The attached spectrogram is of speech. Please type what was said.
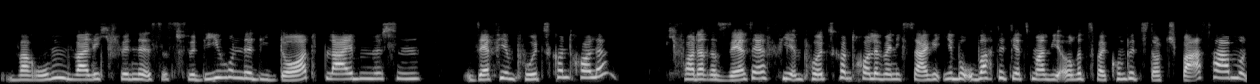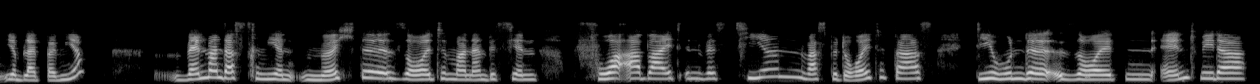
Warum? Weil ich finde, es ist für die Hunde, die dort bleiben müssen, sehr viel Impulskontrolle. Ich fordere sehr, sehr viel Impulskontrolle, wenn ich sage, ihr beobachtet jetzt mal, wie eure zwei Kumpels dort Spaß haben und ihr bleibt bei mir. Wenn man das trainieren möchte, sollte man ein bisschen Vorarbeit investieren. Was bedeutet das? Die Hunde sollten entweder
